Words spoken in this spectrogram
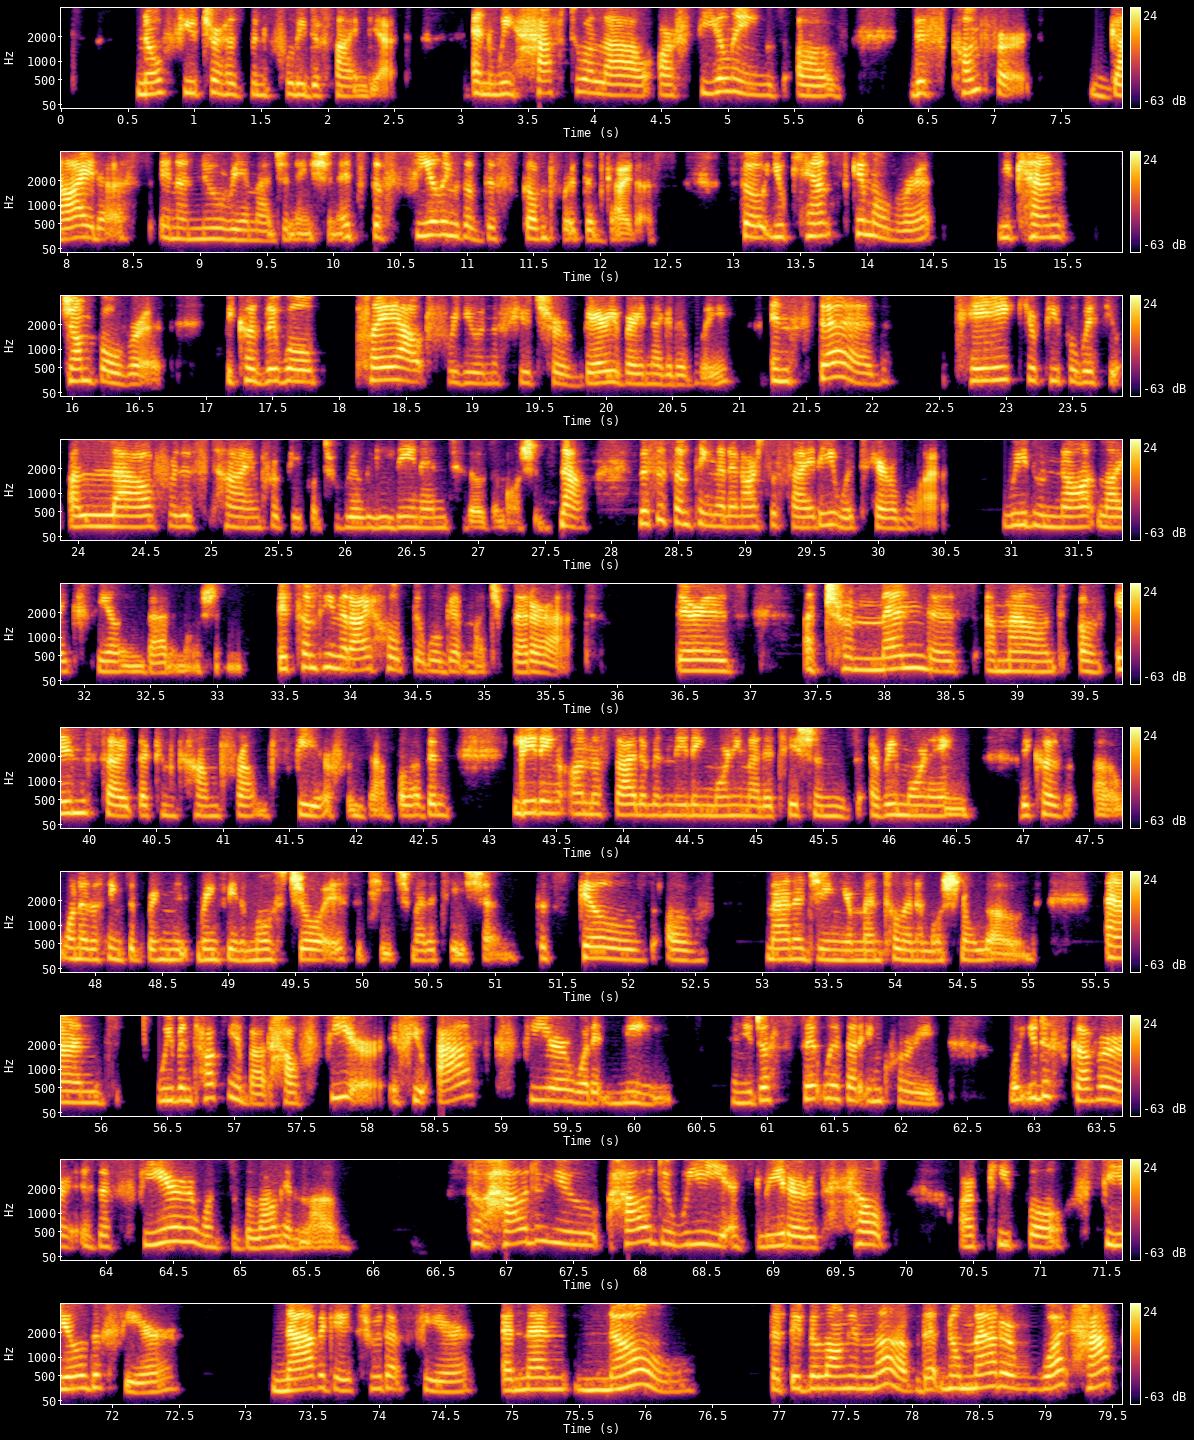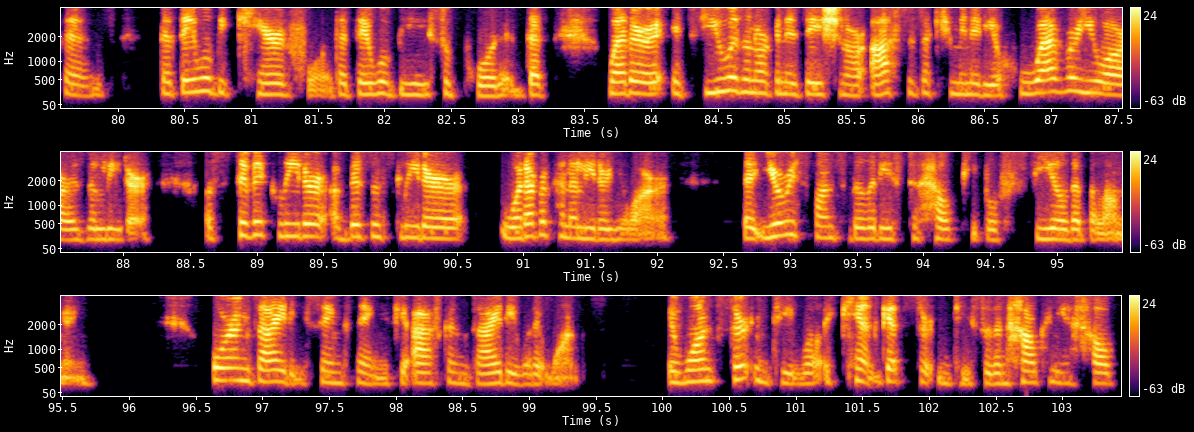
No future has been fully defined yet. And we have to allow our feelings of discomfort guide us in a new reimagination. It's the feelings of discomfort that guide us. So you can't skim over it, you can't jump over it because they will play out for you in the future very, very negatively. Instead, take your people with you. Allow for this time for people to really lean into those emotions. Now, this is something that in our society we're terrible at. We do not like feeling bad emotions. It's something that I hope that we'll get much better at. There is a tremendous amount of insight that can come from fear, for example. I've been leading on the side, I've been leading morning meditations every morning because uh, one of the things that bring me, brings me the most joy is to teach meditation, the skills of managing your mental and emotional load. And we've been talking about how fear, if you ask fear what it needs and you just sit with that inquiry, what you discover is that fear wants to belong in love so how do you how do we as leaders help our people feel the fear, navigate through that fear, and then know that they belong in love, that no matter what happens, that they will be cared for, that they will be supported, that whether it's you as an organization or us as a community or whoever you are as a leader, a civic leader, a business leader, whatever kind of leader you are, that your responsibility is to help people feel the belonging. Or anxiety, same thing. If you ask anxiety what it wants, it wants certainty. Well, it can't get certainty. So then, how can you help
